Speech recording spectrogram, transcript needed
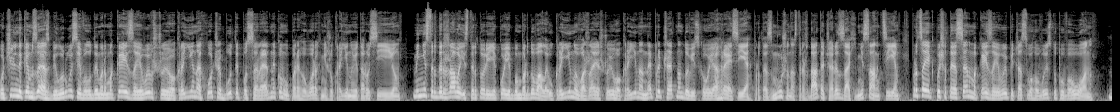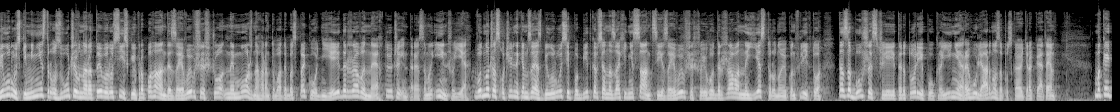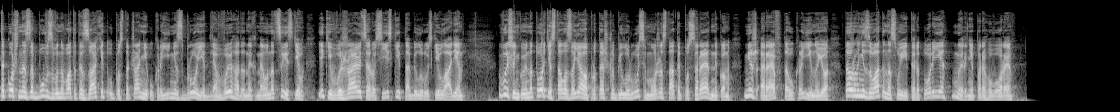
Очільник МЗС Білорусі Володимир Макей заявив, що його країна хоче бути посередником у переговорах між Україною та Росією. Міністр держави, із території якої бомбардували Україну, вважає, що його країна не причетна до військової агресії, проте змушена страждати через західні санкції. Про це, як пише ТСН, Макей заявив під час свого виступу в ООН. Білоруський міністр озвучив наративи російської пропаганди, заявивши, що не можна гарантувати безпеку однієї держави, нехтуючи інтересами іншої. Водночас, очільник МЗС Білорусі побідкався на західні санкції, заявивши, що його держава не є стороною конфлікту, та забувши, з чиєї території по Україні регулярно запускають ракети. Макей також не забув звинуватити Захід у постачанні Україні зброї для вигаданих неонацистів, які ввижаються російській та білоруській владі. Вишенькою на торті стала заява про те, що Білорусь може стати посередником між РФ та Україною та організувати на своїй території мирні переговори.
